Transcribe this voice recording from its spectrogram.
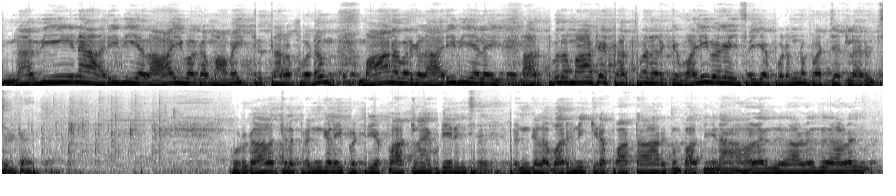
நவீன அறிவியல் ஆய்வகம் அமைத்து தரப்படும் மாணவர்கள் அறிவியலை அற்புதமாக கற்பதற்கு வழிவகை செய்யப்படும்னு பட்ஜெட்டில் அறிவிச்சிருக்காரு. ஒரு காலத்தில் பெண்களை பற்றிய பாட்டெலாம் எப்படி இருந்துச்சு? பெண்களை வர்ணிக்கிற பாட்டாக இருக்கும் பார்த்தீங்கன்னா அழகு அழகு அழகு.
